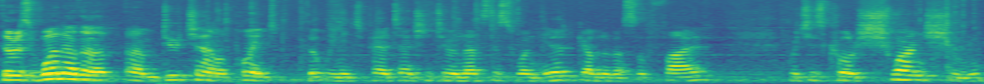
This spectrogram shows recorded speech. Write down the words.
There is one other um, Du channel point that we need to pay attention to, and that's this one here, governor vessel 5, which is called Xuan Shu.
